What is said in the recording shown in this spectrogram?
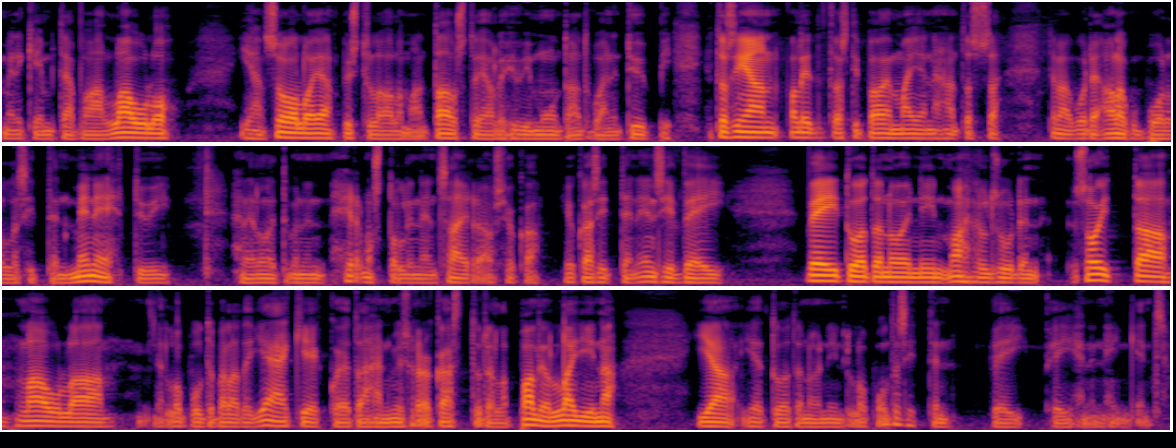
melkein mitä vaan laulo, ihan sooloja, pystyi laulamaan taustoja, oli hyvin muuntautuvainen tyyppi. Ja tosiaan valitettavasti Pave Maijanenhan tuossa tämän vuoden alkupuolella sitten menehtyi. Hänellä oli tämmöinen hermostollinen sairaus, joka, joka sitten ensin vei, vei tuota noin niin mahdollisuuden soittaa, laulaa lopulta pelata jääkiekkoa, jota hän myös rakasti todella paljon lajina. Ja, ja tuota noin, niin lopulta sitten vei, vei hänen henkensä.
